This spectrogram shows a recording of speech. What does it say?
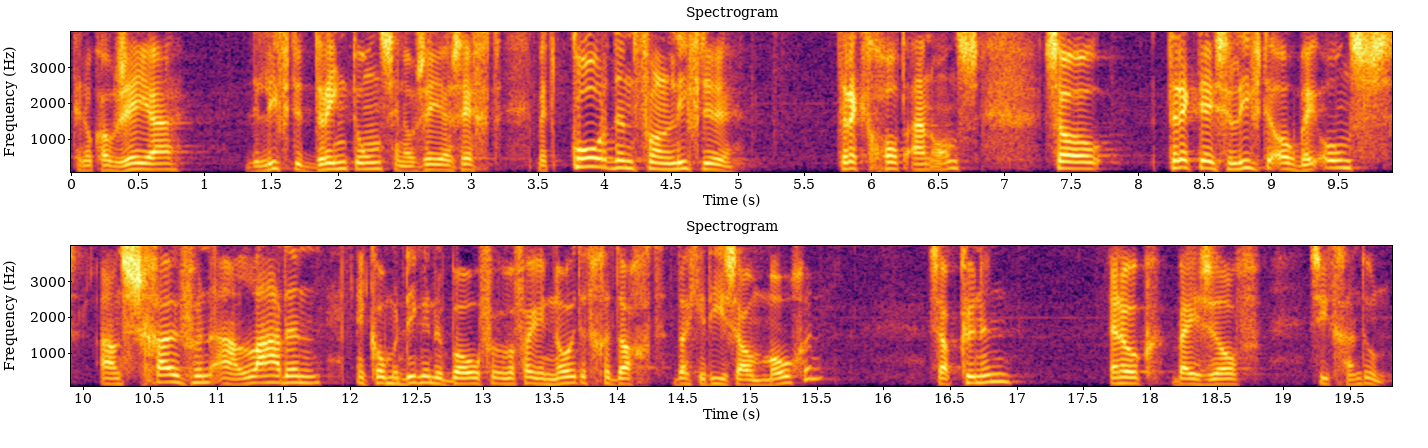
en ook Hosea, de liefde dringt ons. En Hosea zegt, met koorden van liefde trekt God aan ons. Zo trekt deze liefde ook bij ons aan schuiven, aan laden en komen dingen naar boven waarvan je nooit had gedacht dat je die zou mogen, zou kunnen en ook bij jezelf ziet gaan doen.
